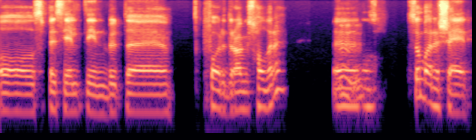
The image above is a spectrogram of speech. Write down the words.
og spesielt innbudte foredragsholdere, eh, Mm. som bare skjer.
